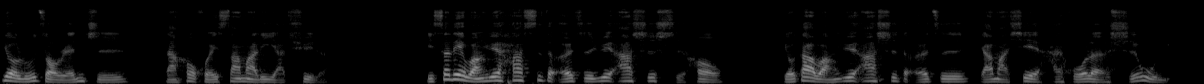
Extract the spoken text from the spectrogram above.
又掳走人质，然后回撒玛利亚去了。以色列王约哈斯的儿子约阿斯死后，犹大王约阿斯的儿子亚玛谢还活了十五年。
